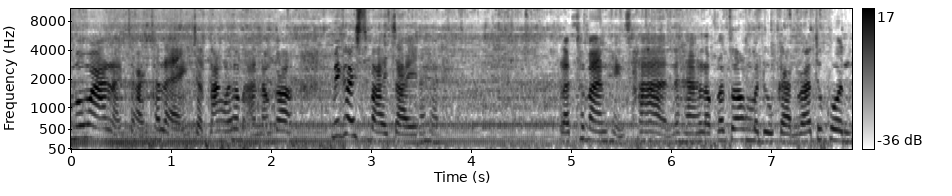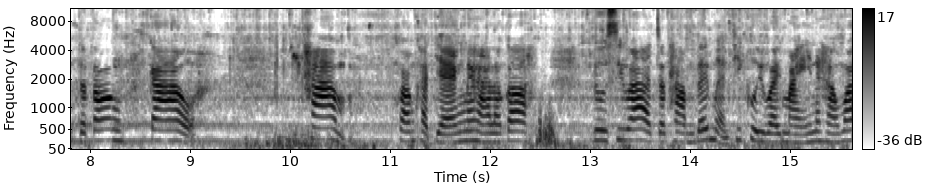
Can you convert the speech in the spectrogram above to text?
เมื่อวานหลังจากแถลงจัดตั้งรัฐบาลน้องก็ไม่ค่อยสบายใจนะคะ รัฐบาลแห่งชาตินะคะเราก็ต้องมาดูกันว่าทุกคนจะต้องก้าวข้ามความขัดแย้งนะคะ แล้วก็ดูซิว่าจะทำได้เหมือนที่คุยไว้ไหมนะคะ ว่า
